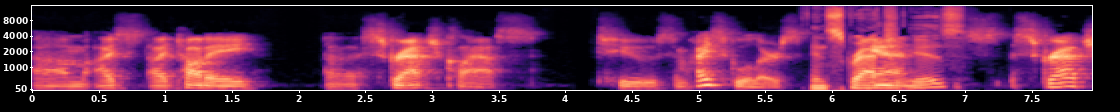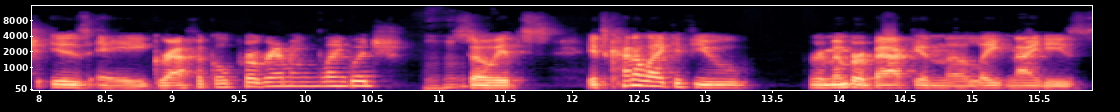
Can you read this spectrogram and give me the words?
um, I, I taught a, a, Scratch class to some high schoolers. And Scratch and is? Scratch is a graphical programming language. Mm-hmm. So it's it's kind of like if you remember back in the late 90s,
